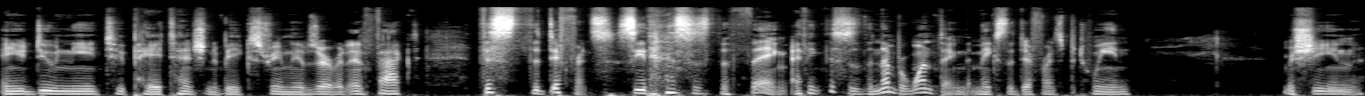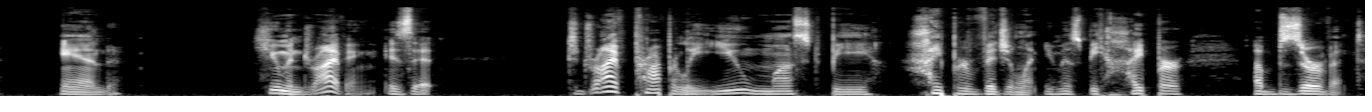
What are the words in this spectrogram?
and you do need to pay attention to be extremely observant. In fact, this is the difference. See, this is the thing. I think this is the number one thing that makes the difference between machine and human driving is that to drive properly, you must be hyper vigilant. You must be hyper observant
